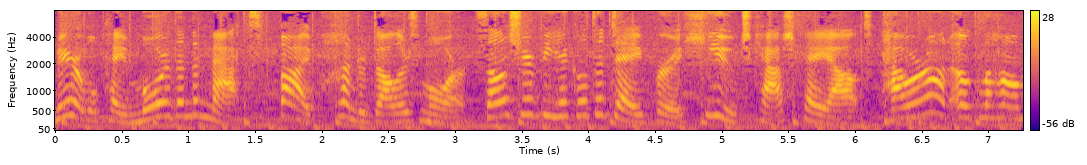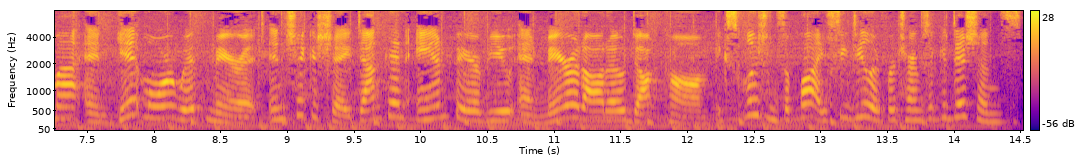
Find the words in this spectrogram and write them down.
Merit will pay more than the max, $500 more. Sell us your vehicle today for a huge cash payout. Power on Oklahoma and get more with Merit in Chickasha, Duncan, and Fairview and meritauto.com. Exclusions apply. See dealer for terms and conditions.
